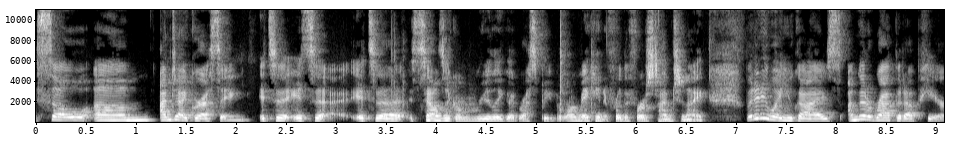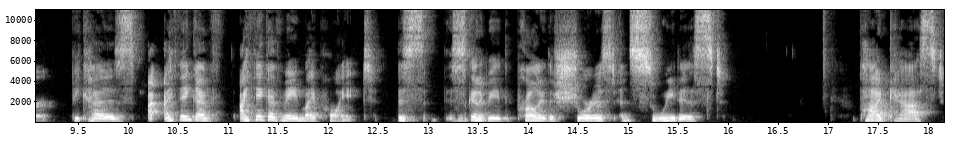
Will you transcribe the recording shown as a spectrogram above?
so um, I'm digressing. It's a, it's a, it's a, it sounds like a really good recipe, but we're making it for the first time tonight. But anyway, you guys, I'm going to wrap it up here because I, I think I've, I think I've made my point. This, this is going to be probably the shortest and sweetest podcast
